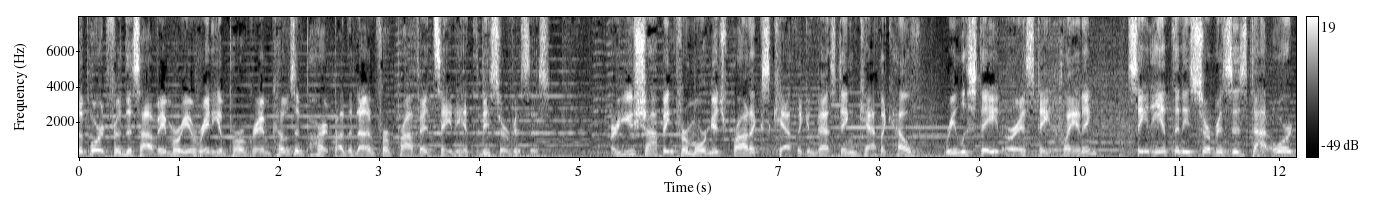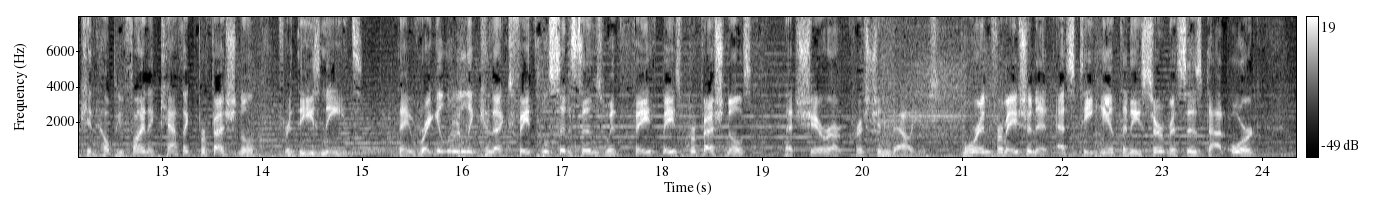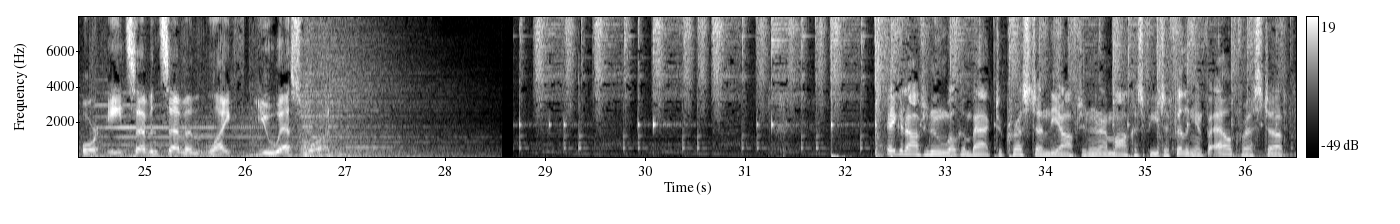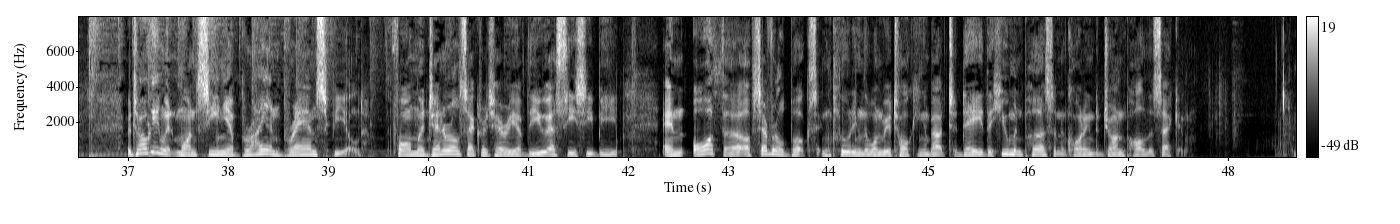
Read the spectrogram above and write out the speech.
Support for this Ave Maria radio program comes in part by the non for profit St. Anthony Services. Are you shopping for mortgage products, Catholic investing, Catholic health, real estate, or estate planning? StAnthonyServices.org can help you find a Catholic professional for these needs. They regularly connect faithful citizens with faith based professionals that share our Christian values. More information at StAnthonyServices.org or 877 Life US 1. Hey, good afternoon. Welcome back to Kresta in the Afternoon. I'm Marcus Peter, filling in for Al Kresta. We're talking with Monsignor Brian Bransfield, former General Secretary of the USCCB and author of several books, including the one we're talking about today, The Human Person According to John Paul II.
